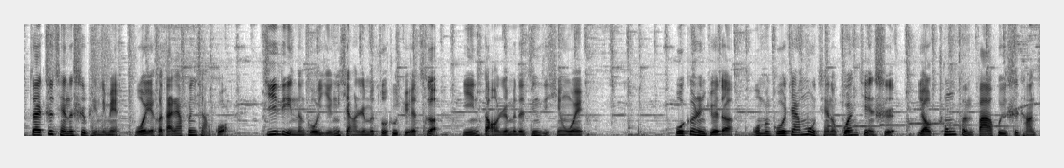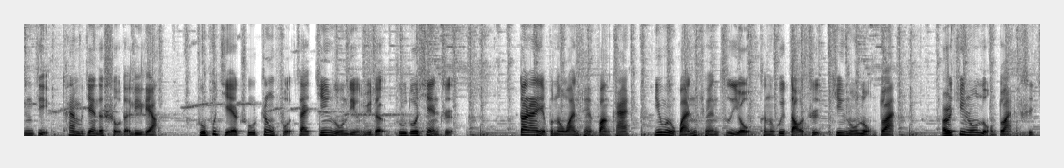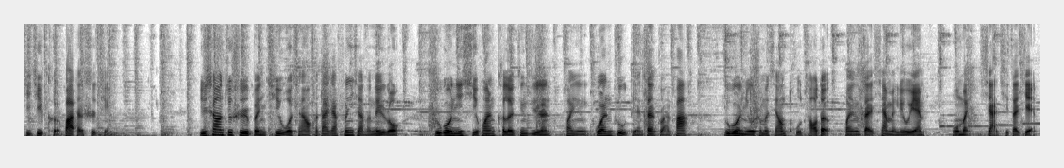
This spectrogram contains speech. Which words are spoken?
在之前的视频里面，我也和大家分享过，激励能够影响人们做出决策，引导人们的经济行为。我个人觉得，我们国家目前的关键是要充分发挥市场经济看不见的手的力量，逐步解除政府在金融领域的诸多限制。当然，也不能完全放开，因为完全自由可能会导致金融垄断，而金融垄断是极其可怕的事情。以上就是本期我想要和大家分享的内容。如果你喜欢可乐经纪人，欢迎关注、点赞、转发。如果你有什么想吐槽的，欢迎在下面留言。我们下期再见。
